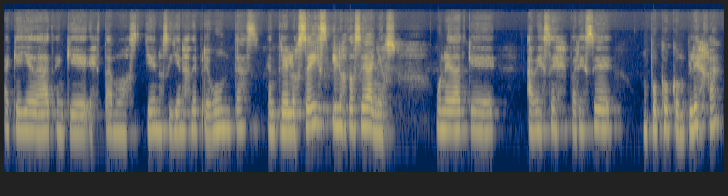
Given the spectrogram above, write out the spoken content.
aquella edad en que estamos llenos y llenas de preguntas entre los 6 y los 12 años una edad que a veces parece un poco compleja,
